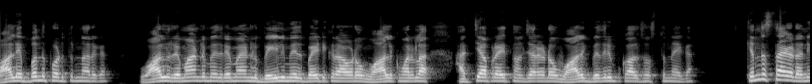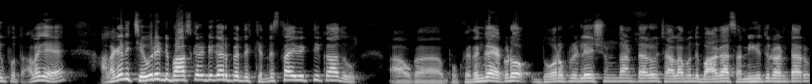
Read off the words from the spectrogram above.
వాళ్ళు ఇబ్బంది పడుతున్నారుగా? వాళ్ళు రిమాండ్ మీద రిమాండ్లు బెయిల్ మీద బయటికి రావడం వాళ్ళకి మరలా హత్యా ప్రయత్నం జరగడం వాళ్ళకి బెదిరింపు కాల్సి వస్తున్నాయిగా? కింద స్థాయి అనిగిపోతాం అలాగే అలాగని చెవిరెడ్డి భాస్కర్ రెడ్డి గారు పెద్ద కింద స్థాయి వ్యక్తి కాదు. ఒక విధంగా ఎక్కడో దూరపు రిలేషన్ ఉందంటారు చాలామంది బాగా సన్నిహితుడు అంటారు.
